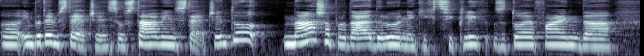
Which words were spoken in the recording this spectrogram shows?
uh, in potem steče in se ustavi in steče. In to naša prodaja deluje v nekih ciklih, zato je fajn, da uh,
